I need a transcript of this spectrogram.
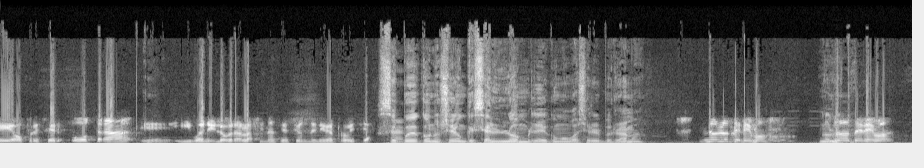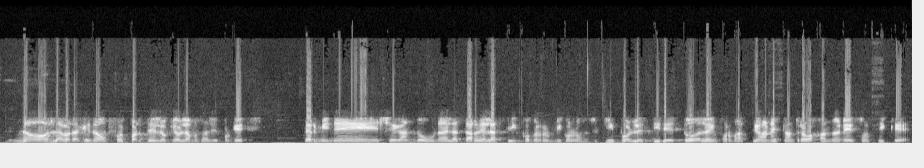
eh, ofrecer otra eh, y bueno, y lograr la financiación de nivel provincial. ¿Se puede conocer, aunque sea el nombre de cómo va a ser el programa? No lo tenemos. No lo tenemos. No, la verdad que no. Fue parte de lo que hablamos ayer porque terminé llegando una de la tarde, a las 5 me reuní con los equipos, les tiré toda la información, están trabajando en eso, así que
